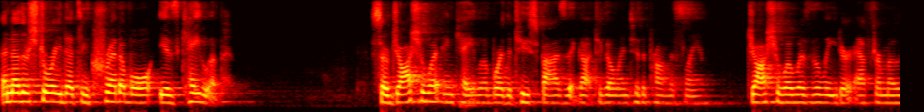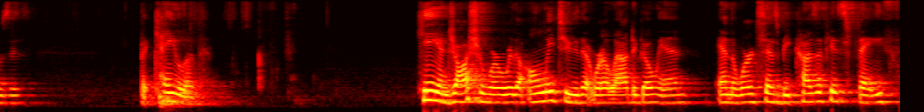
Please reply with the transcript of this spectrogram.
Another story that's incredible is Caleb. So Joshua and Caleb were the two spies that got to go into the promised land. Joshua was the leader after Moses. But Caleb, he and Joshua were the only two that were allowed to go in. And the word says, because of his faith,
